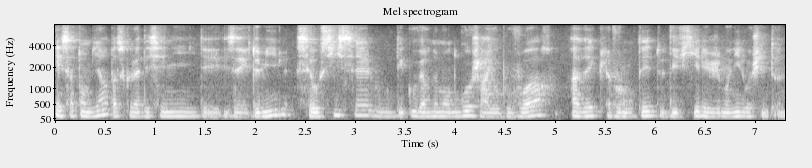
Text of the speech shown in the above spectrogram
Et ça tombe bien parce que la décennie des, années 2000, c'est aussi celle où des gouvernements de gauche arrivent au pouvoir avec la volonté de défier l'hégémonie de Washington.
